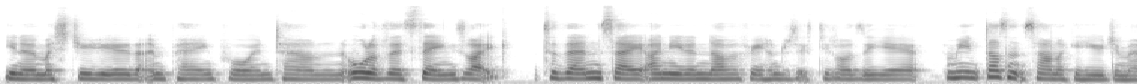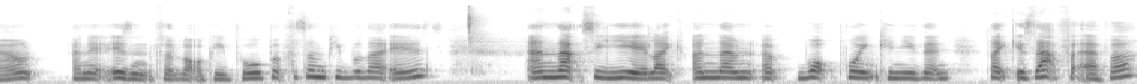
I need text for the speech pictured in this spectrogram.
you know my studio that i'm paying for in town and all of those things. Like to then say i need another $360 a year i mean it doesn't sound like a huge amount and it isn't for a lot of people but for some people that is and that's a year like and then at what point can you then like is that forever?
